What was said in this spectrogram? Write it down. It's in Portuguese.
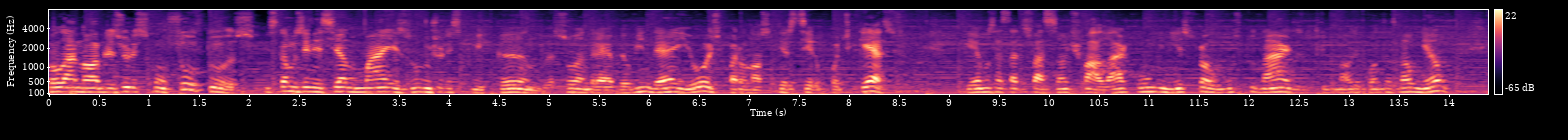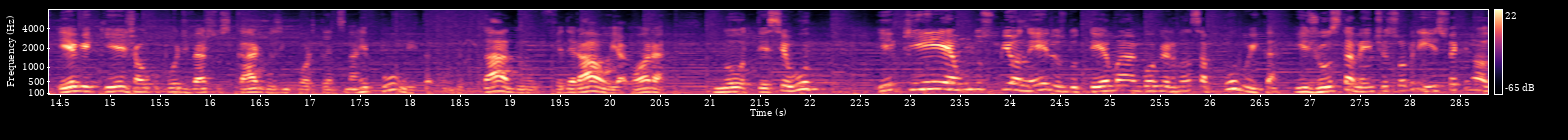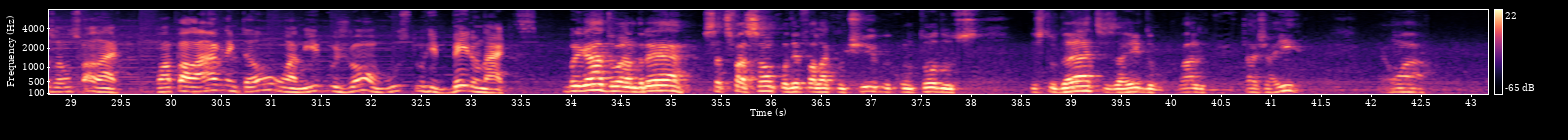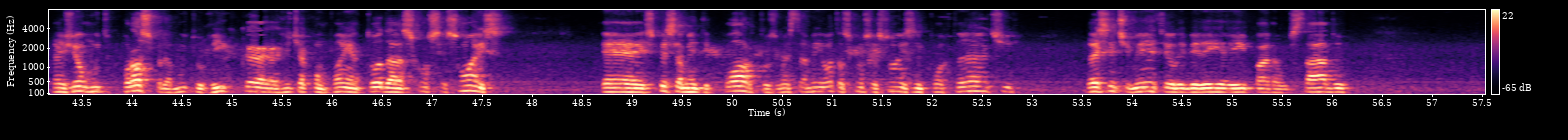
Olá, nobres jurisconsultos! Estamos iniciando mais um Jurisplicando. Eu sou André Belvindé e hoje, para o nosso terceiro podcast, temos a satisfação de falar com o ministro Augusto Nardes, do Tribunal de Contas da União. Ele que já ocupou diversos cargos importantes na República, como deputado federal e agora no TCU, e que é um dos pioneiros do tema governança pública, e justamente sobre isso é que nós vamos falar. Com a palavra, então, o amigo João Augusto Ribeiro Nardes. Obrigado, André. Satisfação poder falar contigo e com todos os estudantes aí do Vale do Itajaí. É uma região muito próspera, muito rica. A gente acompanha todas as concessões, é, especialmente portos, mas também outras concessões importantes. Recentemente eu liberei aí para o Estado,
